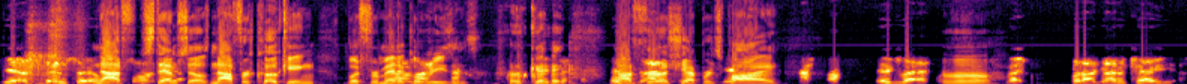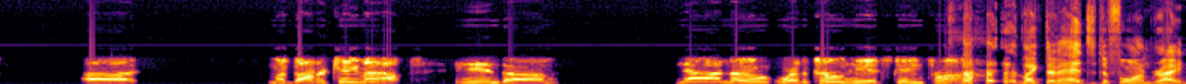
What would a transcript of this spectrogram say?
yeah, stem cells. Not stem Yeah. cells, not for cooking, but for medical no. reasons. Okay. Not for a shepherd's Yeah. pie. Exactly. Ugh. But but I got to tell you, uh, my daughter came out, and um, now I know where the cone heads came from. like the head's deformed, right?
